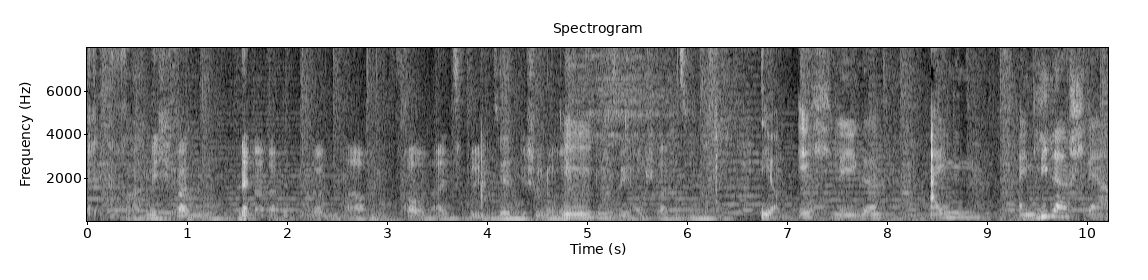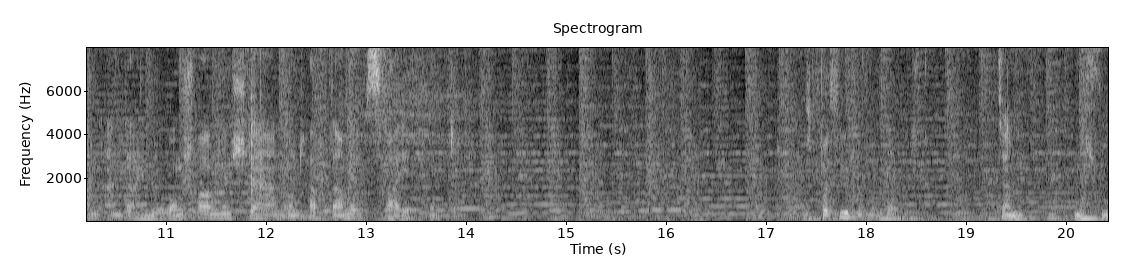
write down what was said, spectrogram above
Ich frage mich, wann Männer damit begonnen haben, Frauen einzureden. Sie hätten die schönere Schrift, um sie auch schreiben zu müssen. Ja, ich lege einen, ein lila Stern an deinen orangefarbenen Stern und habe damit zwei Punkte. Was passiert, wenn man gar nicht kann? Dann musst du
